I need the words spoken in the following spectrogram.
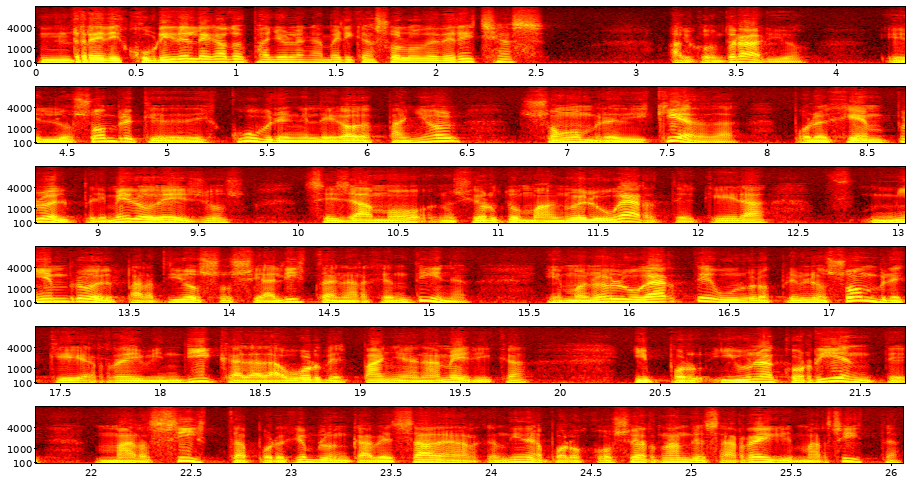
¿Redescubrir el legado español en América solo de derechas? Al contrario, eh, los hombres que descubren el legado español son hombres de izquierda. Por ejemplo, el primero de ellos se llamó, ¿no es cierto?, Manuel Ugarte, que era miembro del Partido Socialista en Argentina. Es Manuel Ugarte uno de los primeros hombres que reivindica la labor de España en América y, por, y una corriente marxista, por ejemplo, encabezada en Argentina por José Hernández Arregui, marxista,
